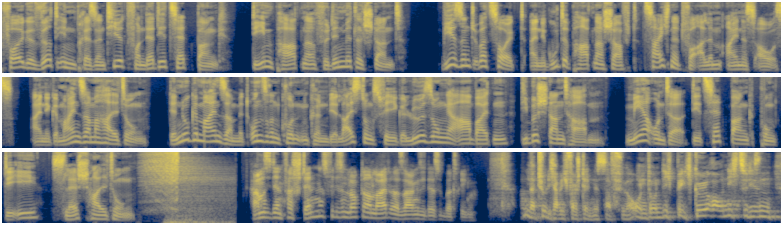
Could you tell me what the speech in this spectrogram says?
Folge wird Ihnen präsentiert von der DZ Bank, dem Partner für den Mittelstand. Wir sind überzeugt, eine gute Partnerschaft zeichnet vor allem eines aus, eine gemeinsame Haltung. Denn nur gemeinsam mit unseren Kunden können wir leistungsfähige Lösungen erarbeiten, die Bestand haben. Mehr unter dzbank.de slash Haltung. Haben Sie denn Verständnis für diesen Lockdown Light oder sagen Sie, der ist übertrieben? Natürlich habe ich Verständnis dafür. Und, und ich, ich gehöre auch nicht zu diesen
